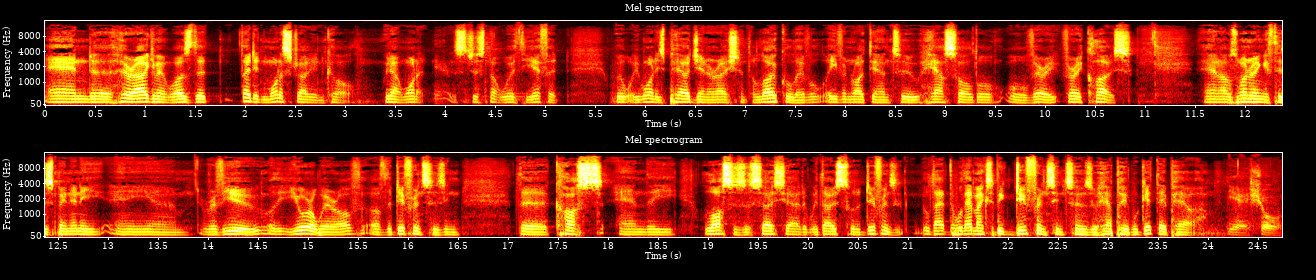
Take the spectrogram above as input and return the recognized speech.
And uh, her argument was that they didn't want Australian coal. We don't want it. It's just not worth the effort. What we want is power generation at the local level, even right down to household or, or very very close. And I was wondering if there's been any any um, review that you're aware of of the differences in the costs and the losses associated with those sort of differences. Well, that well, that makes a big difference in terms of how people get their power. Yeah, sure.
